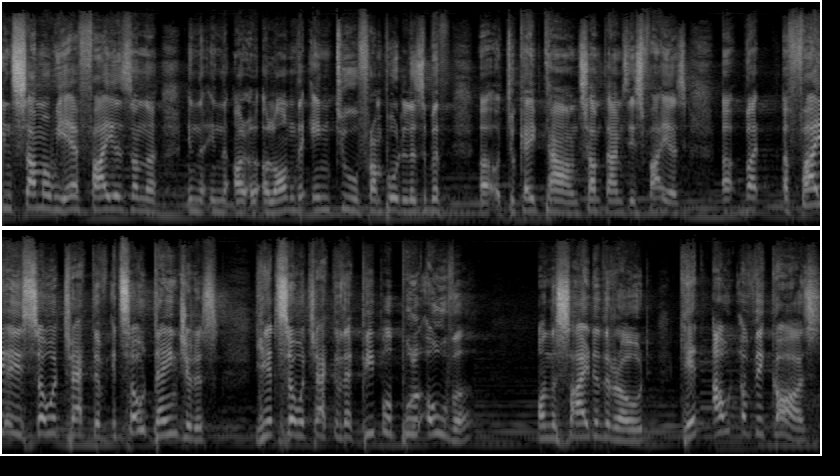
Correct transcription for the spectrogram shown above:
in summer, we have fires on the in the in the, along the N2 from Port Elizabeth uh, to Cape Town. Sometimes there's fires, uh, but a fire is so attractive. It's so dangerous, yet so attractive that people pull over on the side of the road, get out of their cars,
